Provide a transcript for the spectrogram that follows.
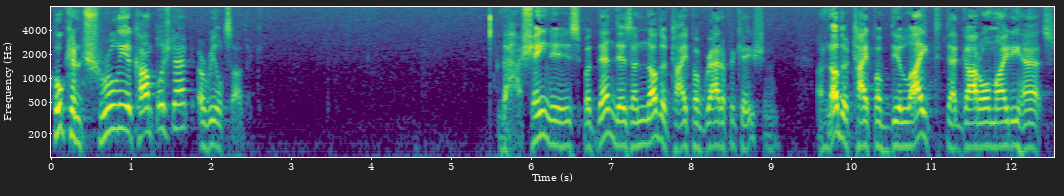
Who can truly accomplish that? A real tzaddik. The hashen is, but then there's another type of gratification, another type of delight that God Almighty has.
